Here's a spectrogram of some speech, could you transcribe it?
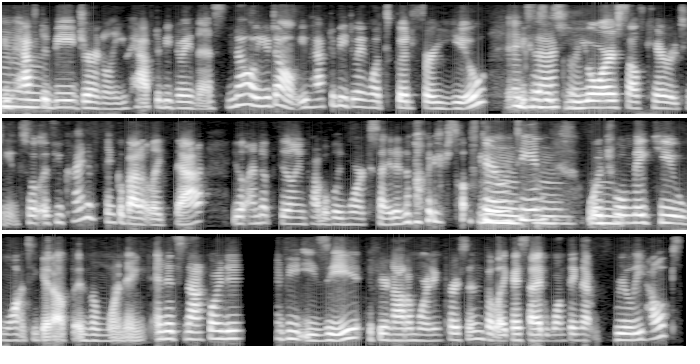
you mm. have to mm. be journaling, you have to be doing this. No, you don't. You have to be doing what's good for you exactly. because it's your self care routine. So if you kind of think about it like that, you'll end up feeling probably more excited about your self care mm, routine, mm, which mm. will make you want to get up in the morning. And it's not going to be easy if you're not a morning person. But like I said, one thing that really helps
